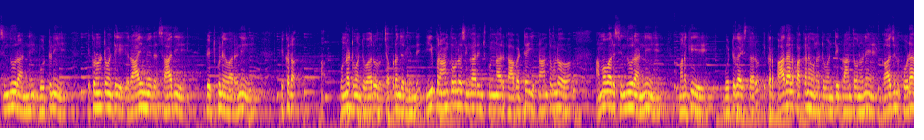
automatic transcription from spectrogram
సింధూరాన్ని బొట్టుని ఇక్కడ ఉన్నటువంటి రాయి మీద సాది పెట్టుకునేవారని ఇక్కడ ఉన్నటువంటి వారు చెప్పడం జరిగింది. ఈ ప్రాంతంలో సింగారించుకున్నారు కాబట్టే ఈ ప్రాంతంలో అమ్మవారి సింధూరాన్ని మనకి బొట్టుగా ఇస్తారు. ఇక్కడ పాదాల పక్కనే ఉన్నటువంటి ప్రాంతంలోనే గాజులు కూడా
